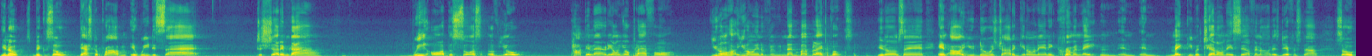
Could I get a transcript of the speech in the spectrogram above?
You know, so that's the problem. If we decide to shut him down, we are the source of your popularity on your platform. You don't you don't interview nothing but black folks. You know what I'm saying? And all you do is try to get on there and incriminate and, and, and make people tell on themselves and all this different stuff. So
